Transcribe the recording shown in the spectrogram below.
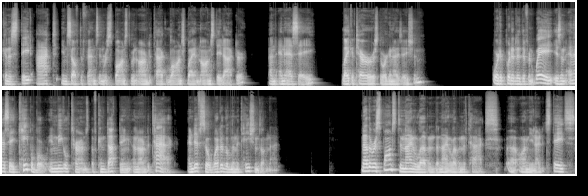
can a state act in self defense in response to an armed attack launched by a non state actor, an NSA, like a terrorist organization? Or to put it a different way, is an NSA capable in legal terms of conducting an armed attack? And if so, what are the limitations on that? Now, the response to 9 11, the 9 11 attacks uh, on the United States,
